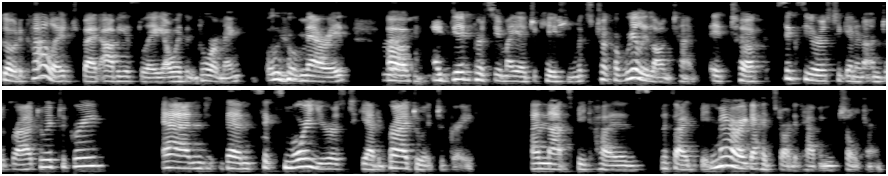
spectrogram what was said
go to college, but obviously I wasn't dorming. We were married. Right. Um, I did pursue my education, which took a really long time. It took six years to get an undergraduate degree and then six more years to get a graduate degree. And that's because besides being married, I had started having children.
